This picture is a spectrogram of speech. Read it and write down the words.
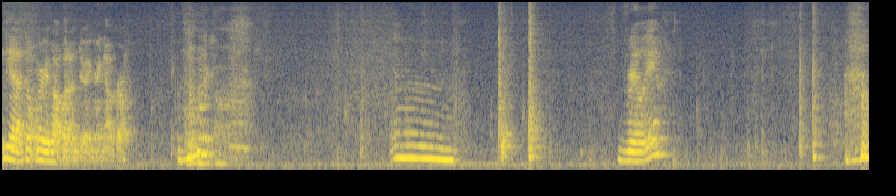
Yeah, don't worry about what I'm doing right now, girl. oh my god. Mm. Really?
